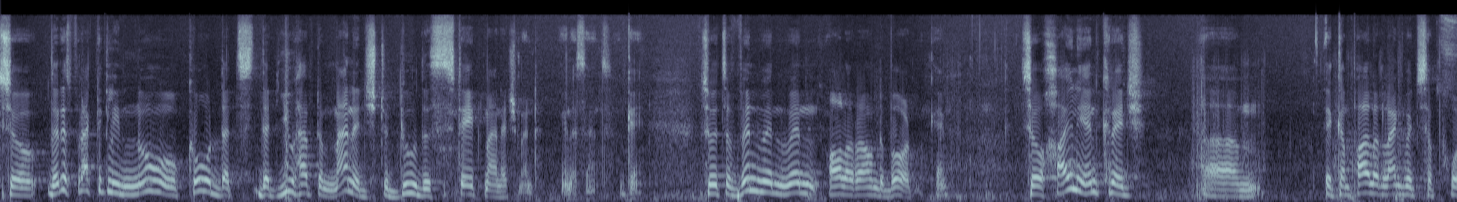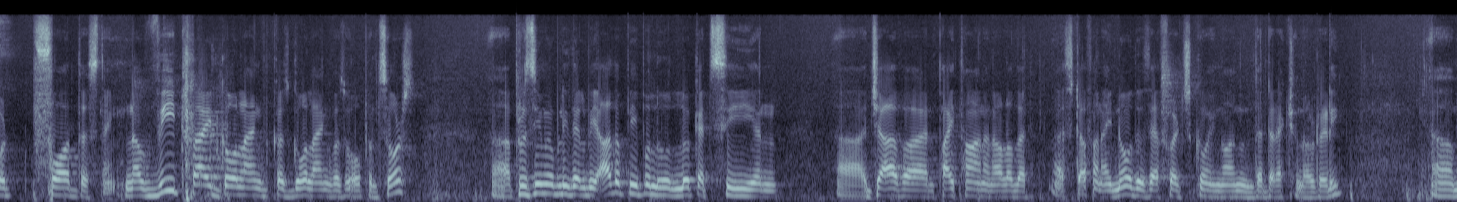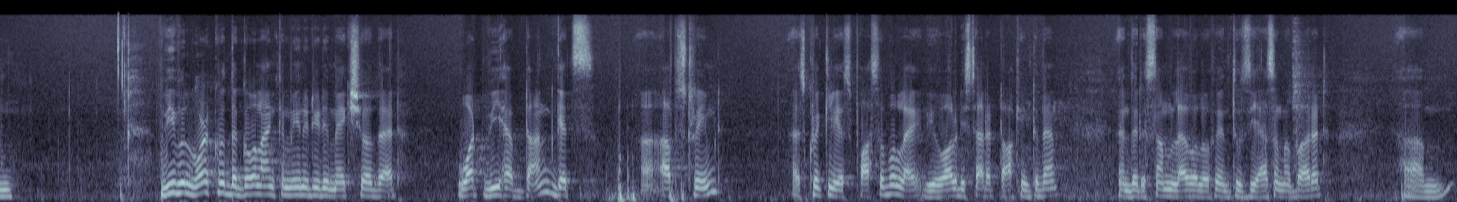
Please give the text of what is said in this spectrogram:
So there is practically no code that's, that you have to manage to do this state management, in a sense. Okay? So it's a win-win-win all around the board. Okay? So highly encourage um, a compiler language support for this thing. Now we tried Golang because Golang was open source. Uh, presumably there'll be other people who look at C and uh, Java and Python and all of that uh, stuff, and I know there's efforts going on in that direction already. Um, we will work with the Golang community to make sure that what we have done gets uh, upstreamed as quickly as possible. I, we've already started talking to them, and there is some level of enthusiasm about it. Um,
